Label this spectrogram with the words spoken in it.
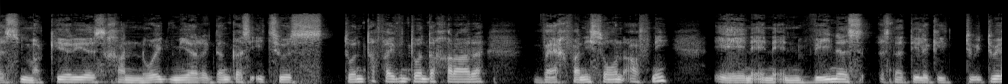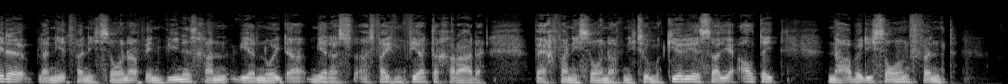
is Mercurius gaan nooit meer, ek dink as iets soos 20 25 grade weg van die son af nie. En en en Venus is natuurlik die tweede planeet van die son af en Venus gaan weer nooit uh, meer as as 45 grade weg van die son af nie. So Mercurius sal jy altyd naby die son vind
